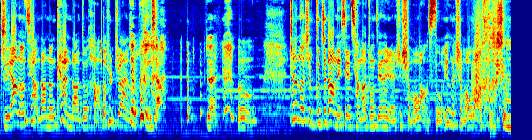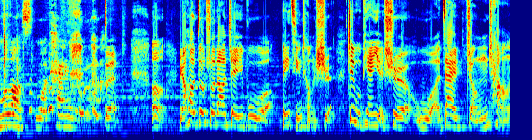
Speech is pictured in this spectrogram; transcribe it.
只要能抢到能看到就好，都是赚了。对，不影响。对，嗯。真的是不知道那些抢到中间的人是什么网速，用的什么网，什么网速，我太牛了。对，嗯，然后就说到这一部《悲情城市》这部片，也是我在整场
